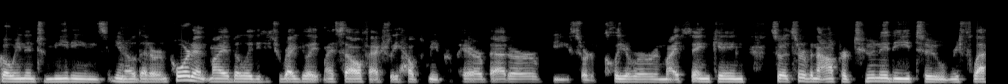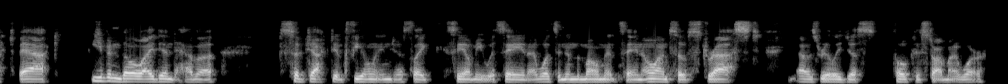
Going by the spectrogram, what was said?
going into meetings you know that are important my ability to regulate myself actually helps me prepare better be sort of clearer in my thinking. So it's sort of an opportunity to reflect back even though i didn't have a subjective feeling just like samy was saying. I wasn't in the moment saying oh i'm so stressed. I was really just focused on my work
